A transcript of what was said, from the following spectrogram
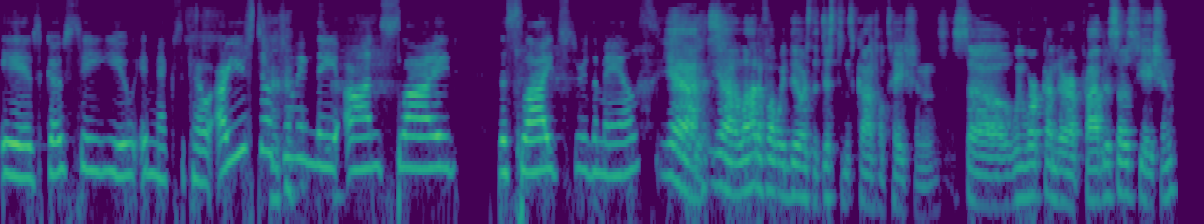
is go see you in Mexico. Are you still doing the on slide, the slides through the mails? Yeah, yeah. A lot of what we do is the distance consultations. So we work under a private association.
